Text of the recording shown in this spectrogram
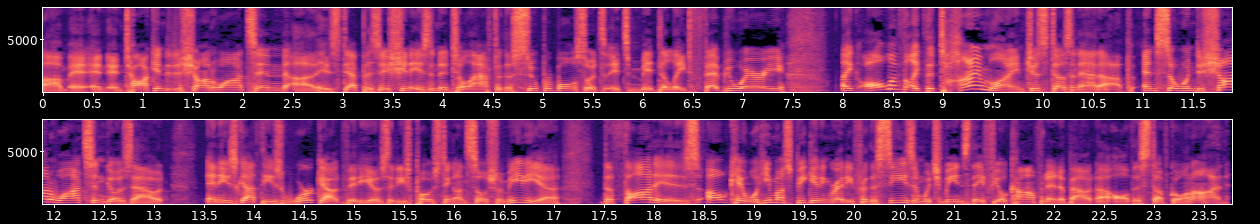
um, and, and talking to Deshaun Watson. Uh, his deposition isn't until after the Super Bowl, so it's it's mid to late February. Like all of the, like the timeline just doesn't add up. And so when Deshaun Watson goes out and he's got these workout videos that he's posting on social media. The thought is, okay, well, he must be getting ready for the season, which means they feel confident about uh, all this stuff going on.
